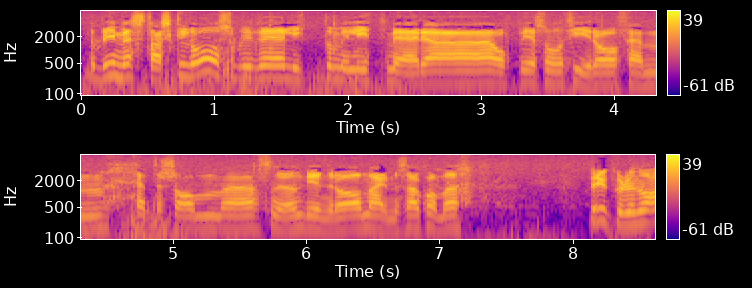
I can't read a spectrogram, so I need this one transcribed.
det blir mest terskel nå, og så blir det litt og litt mer eh, opp i sånn fire og fem ettersom eh, snøen begynner å nærme seg å komme. Bruker du noe?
